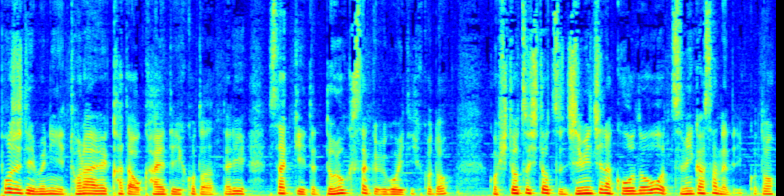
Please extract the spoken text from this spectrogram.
ポジティブに捉え方を変えていくことだったり、さっき言った泥臭く動いていくこと、こう一つ一つ地道な行動を積み重ねていくこと、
